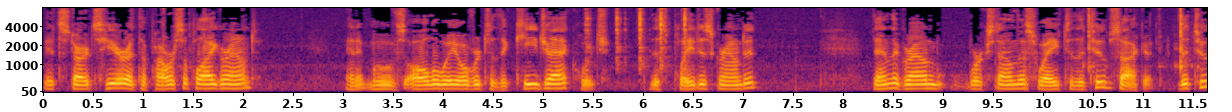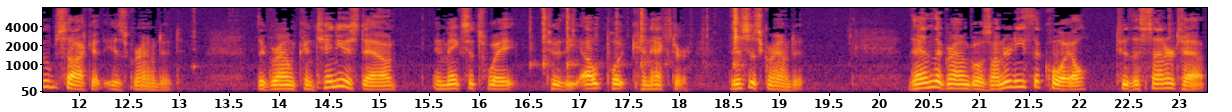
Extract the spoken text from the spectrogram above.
It starts here at the power supply ground and it moves all the way over to the key jack, which this plate is grounded. Then the ground works down this way to the tube socket. The tube socket is grounded. The ground continues down and makes its way to the output connector. This is grounded. Then the ground goes underneath the coil to the center tap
